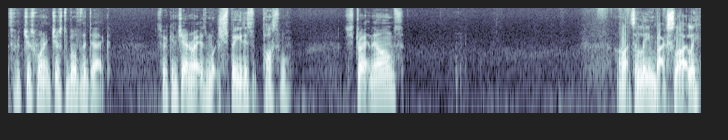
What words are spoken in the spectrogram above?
So we just want it just above the deck so we can generate as much speed as possible. Straighten the arms. I like to lean back slightly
